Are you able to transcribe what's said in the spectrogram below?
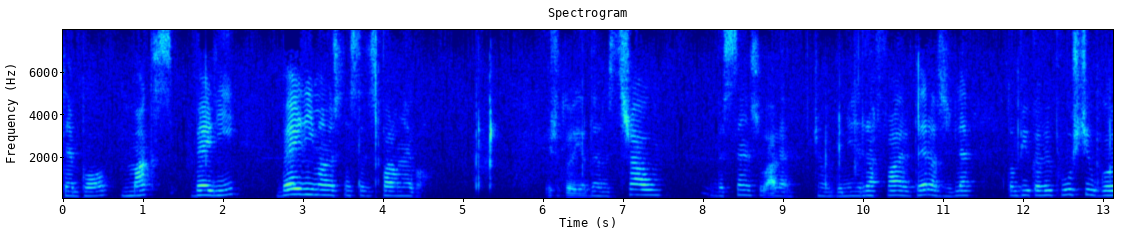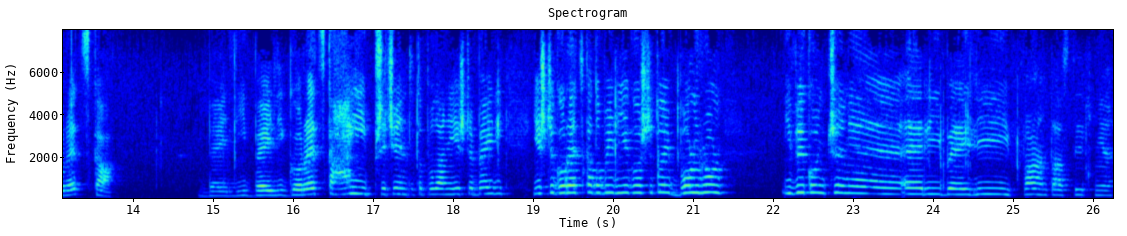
tempo. Max, Bailey. Bailey mamy niestety spalonego. Jeszcze tutaj jeden strzał. Bez sensu, ale czemu by nie? Rafael teraz źle tą piłkę wypuścił. Gorecka. Bailey, Bailey, Gorecka. Aj, przecięte to podanie. Jeszcze Bailey. Jeszcze Gorecka do Bailey'ego. Jeszcze tutaj ball roll. I wykończenie Eri Bailey. Fantastycznie.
